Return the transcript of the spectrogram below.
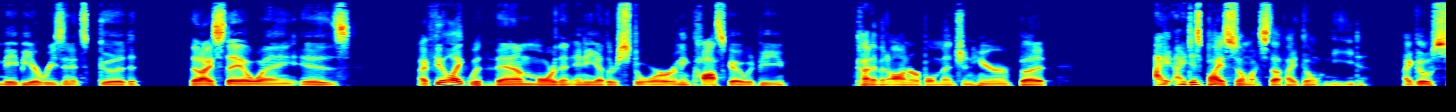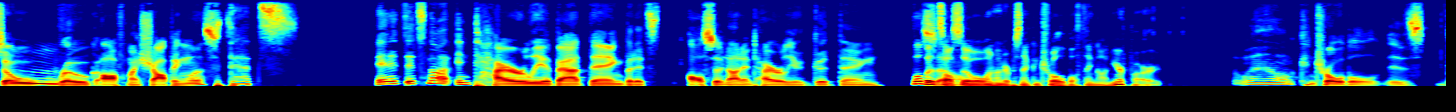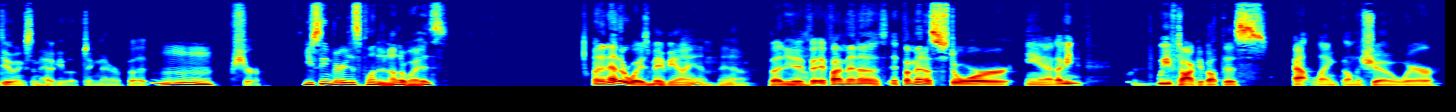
maybe a reason it's good that I stay away is I feel like with them more than any other store, I mean Costco would be kind of an honorable mention here, but I I just buy so much stuff I don't need. I go so Hmm. rogue off my shopping list. That's And it's it's not entirely a bad thing, but it's also not entirely a good thing. well, but it's also a 100% controllable thing on your part. Well, controllable is doing some heavy lifting there, but Mm, sure. you seem very disciplined in other ways. In other ways, Mhm. maybe I am. Yeah, but Yeah. if if I'm in a if I'm in a store and I mean, we've talked about this at length on the show where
